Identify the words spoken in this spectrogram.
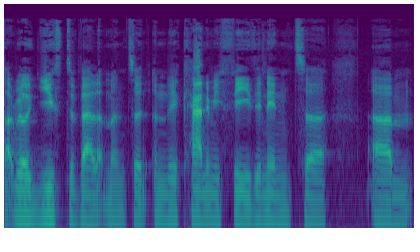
that real youth development and, and the academy feeding into um,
